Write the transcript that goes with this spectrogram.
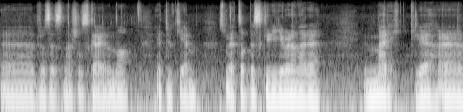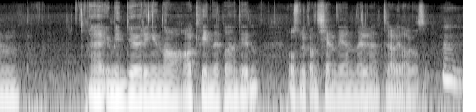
eh, prosessen her, så skrev han da et ukehjem som nettopp beskriver den derre merkelige umyndiggjøringen av, av kvinner på den tiden. Og som du kan kjenne igjen elementer av i dag også. Mm.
